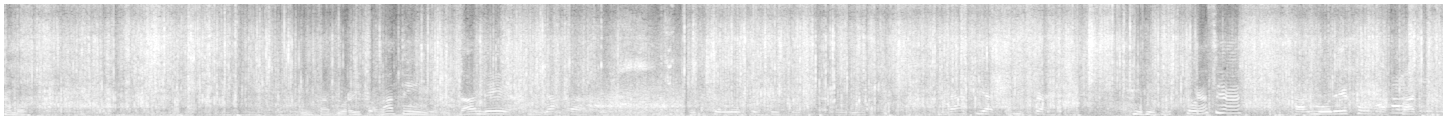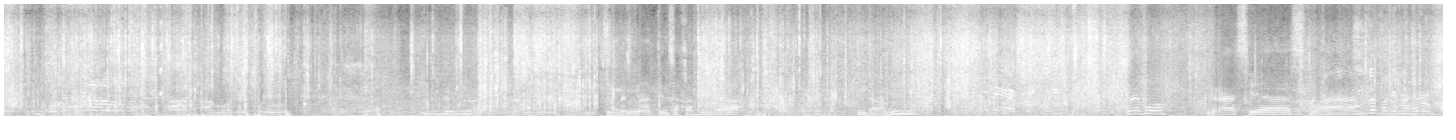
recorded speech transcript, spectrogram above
Vamos. Yung paborito natin. Dali. Yakat. Gracias, chica. Gracias. Almorejo. Ah, almorejo no. Tingnan natin sa kabila. Ang dami. Gracias. Wow. para que no se rompa.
